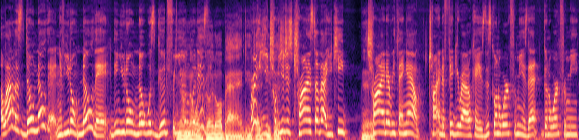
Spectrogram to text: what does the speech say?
a lot of us don't know that, and if you don't know that, then you don't know what's good for you, You and what's isn't. good or bad. You Right, just- you tr- you're just trying stuff out. You keep Yeah. trying everything out, trying to figure out, okay, is this going to work for me? Is that going to work for me?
